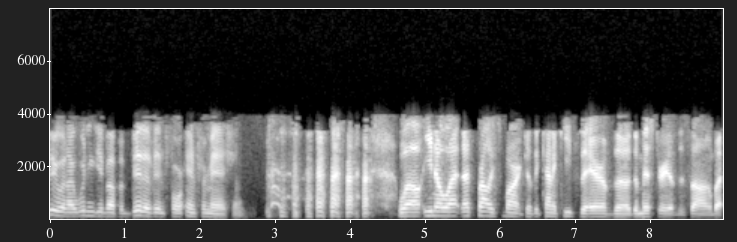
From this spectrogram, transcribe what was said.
II, and I wouldn't give up a bit of info, information. well, you know what? That's probably smart because it kind of keeps the air of the the mystery of the song. But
